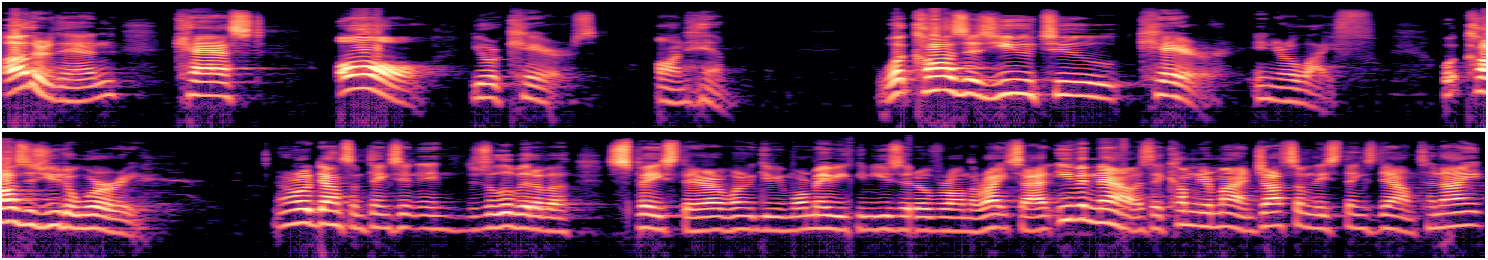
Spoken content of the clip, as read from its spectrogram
other than cast all your cares on Him. What causes you to care in your life? What causes you to worry? I wrote down some things, and there's a little bit of a space there. I want to give you more. Maybe you can use it over on the right side. Even now, as they come to your mind, jot some of these things down. Tonight,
